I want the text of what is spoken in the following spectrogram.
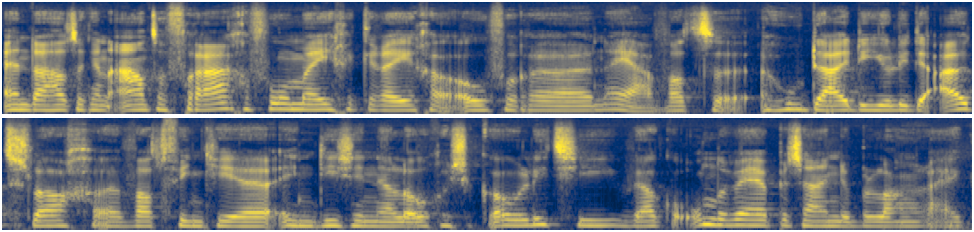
En daar had ik een aantal vragen voor meegekregen over, uh, nou ja, wat, uh, hoe duiden jullie de uitslag? Uh, wat vind je in die zin een logische coalitie? Welke onderwerpen zijn er belangrijk?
